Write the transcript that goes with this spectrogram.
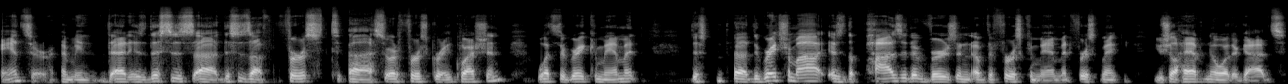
answer. I mean, that is this is uh, this is a first uh, sort of first grade question. What's the great commandment? This, uh, the great Shema is the positive version of the first commandment. First commandment: You shall have no other gods.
